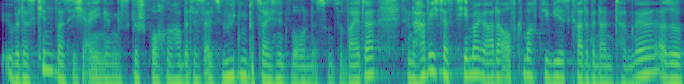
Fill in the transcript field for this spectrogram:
über das Kind, was ich eingangs gesprochen habe, das als wütend bezeichnet worden ist und so weiter, dann habe ich das Thema gerade aufgemacht, wie wir es gerade benannt haben. Ne? Also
